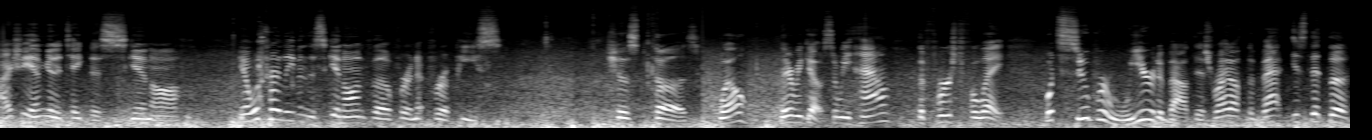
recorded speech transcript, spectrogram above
I actually am going to take this skin off. Yeah, we'll try leaving the skin on, though, for a, for a piece. Just cuz. Well, there we go. So we have the first fillet. What's super weird about this right off the bat is that the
